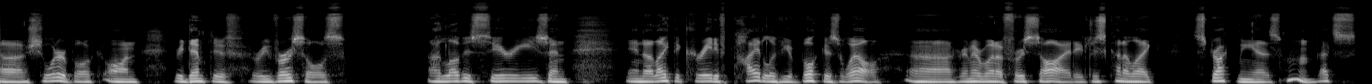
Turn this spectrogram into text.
uh, shorter book on redemptive reversals. I love his series, and and I like the creative title of your book as well. Uh, remember when I first saw it, it just kind of like struck me as, hmm, that's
